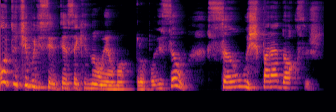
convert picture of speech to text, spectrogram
Outro tipo de sentença que não é uma proposição são os paradoxos.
